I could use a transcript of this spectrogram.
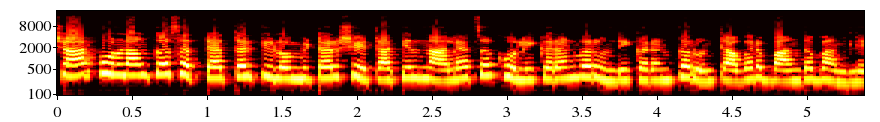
चार पूर्णांक सत्याहत्तर किलोमीटर शेतातील नाल्याचं खोलीकरण व रुंदीकरण करून त्यावर बांध बांधले.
